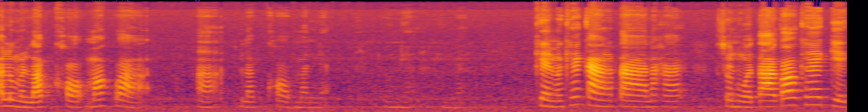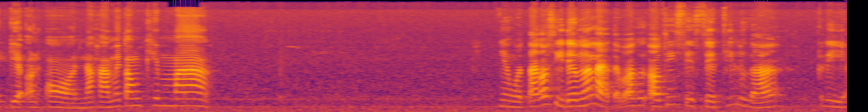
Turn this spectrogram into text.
อารมณ์มือนรับขอบมากกว่าอะรับขอบมันเนี่ยตรงเนี้ยเห็นไหมเขียนมันแค่กลางตานะคะ ส่วนหัวตาก็แค่เกลี่ยเกลี่ยอ่อนๆนะคะ ไม่ต้องเข้มมากอย่างหัวตาก็สีเดิมนั่นแหละ แต่ว่าคือเอาที่เศษๆที่เหลือเกลี่ย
